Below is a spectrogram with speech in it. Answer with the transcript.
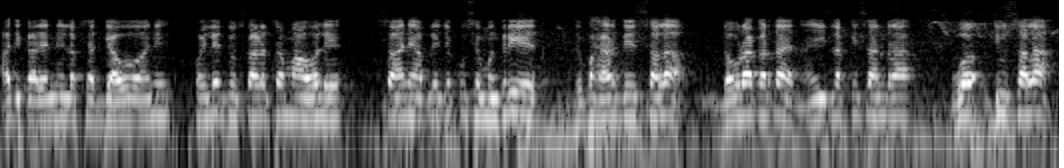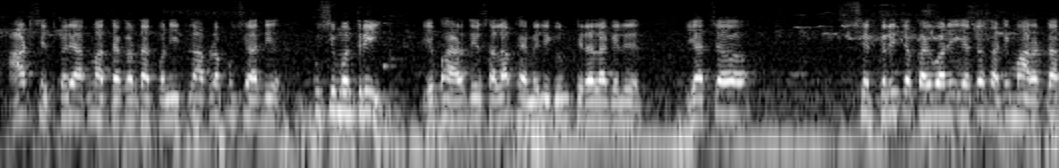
अधिकाऱ्यांनी लक्षात घ्यावं आणि पहिले दुष्काळाचा माहोल आहे. स आणि आपले जे कृषी मंत्री आहेत ते बाहेर देशाला दौरा करतायत. आणि इथला किसानरा व दिवसाला आठ शेतकरी आत्महत्या करतात. पण इथला आपला कृषी आधी कृषी मंत्री हे भारत देशाला फॅमिली घेऊन फिरायला गेलेले आहेत. याचं शेतकरीच्या कैवारी याच्यासाठी महाराष्ट्रात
